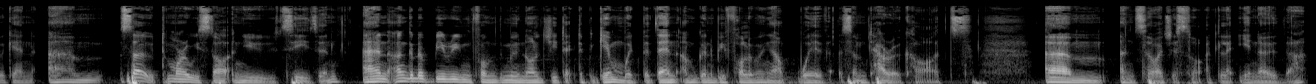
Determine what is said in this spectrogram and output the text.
again. Um, so tomorrow we start a new season, and I'm going to be reading from the Moonology deck to begin with, but then I'm going to be following up with some tarot cards. Um, and so I just thought I'd let you know that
